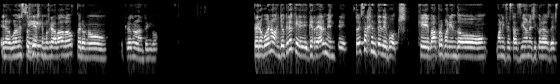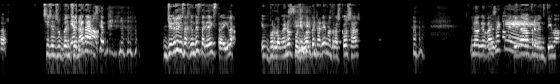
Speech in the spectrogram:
en alguno de estos Sí. días que hemos grabado, pero no creo que no la tengo. Pero bueno, yo creo que, que realmente toda esta gente de Vox que va proponiendo manifestaciones y cosas de estas, si se subvencionara, yo creo que esta gente estaría distraída. Y por lo menos, pues Sí. igual pensaría en otras cosas. Lo que pasa medida que... preventiva.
